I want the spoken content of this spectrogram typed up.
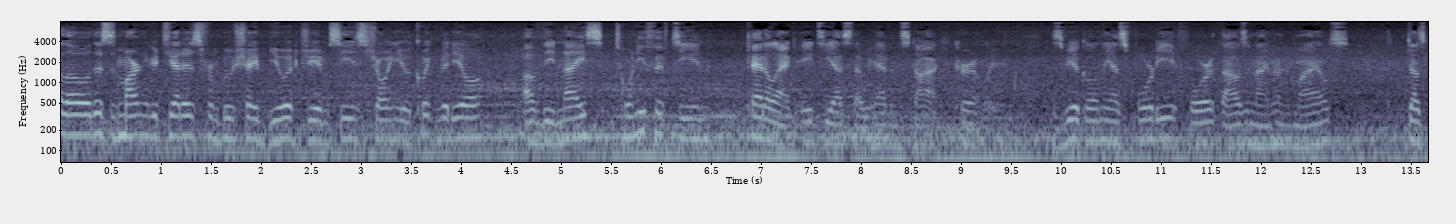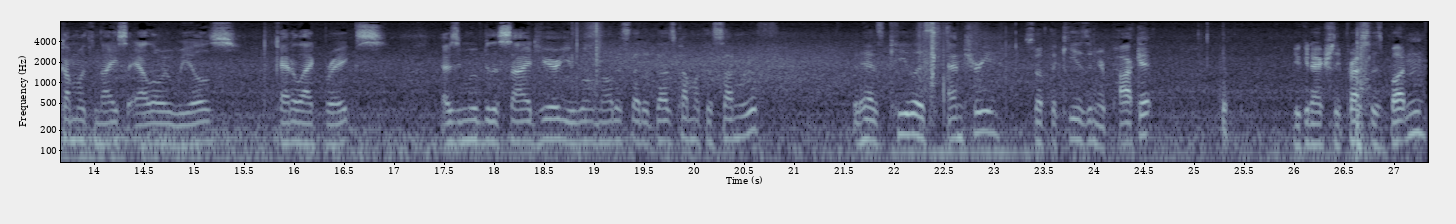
Hello, this is Martin Gutierrez from Boucher Buick GMCs showing you a quick video of the nice 2015 Cadillac ATS that we have in stock currently. This vehicle only has 44,900 miles. It does come with nice alloy wheels, Cadillac brakes. As you move to the side here, you will notice that it does come with a sunroof. It has keyless entry, so if the key is in your pocket, you can actually press this button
